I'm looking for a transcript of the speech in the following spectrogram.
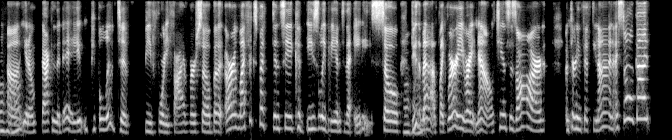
uh, mm-hmm. uh, you know, back in the day, people lived to be 45 or so, but our life expectancy could easily be into the 80s. So mm-hmm. do the mm-hmm. math. Like, where are you right now? Chances are I'm turning 59. I still got,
